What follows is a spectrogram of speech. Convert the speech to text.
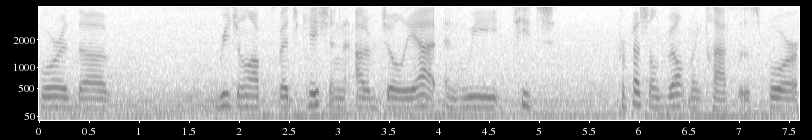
for the Regional Office of Education out of Joliet, and we teach professional development classes for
